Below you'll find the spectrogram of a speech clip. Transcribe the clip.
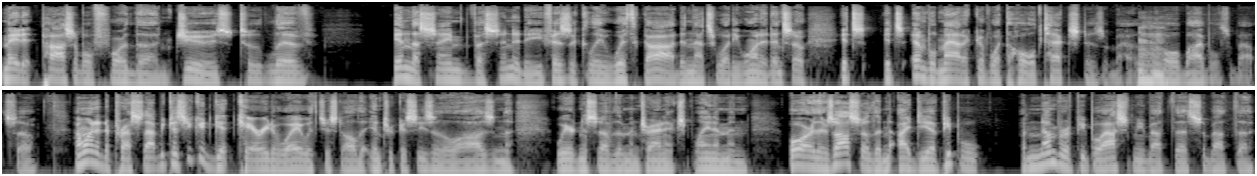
made it possible for the Jews to live in the same vicinity physically with God, and that's what he wanted. And so it's it's emblematic of what the whole text is about, the mm-hmm. whole Bible's about. So I wanted to press that because you could get carried away with just all the intricacies of the laws and the weirdness of them and trying to explain them. And or there's also the idea of people. A number of people asked me about this about the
